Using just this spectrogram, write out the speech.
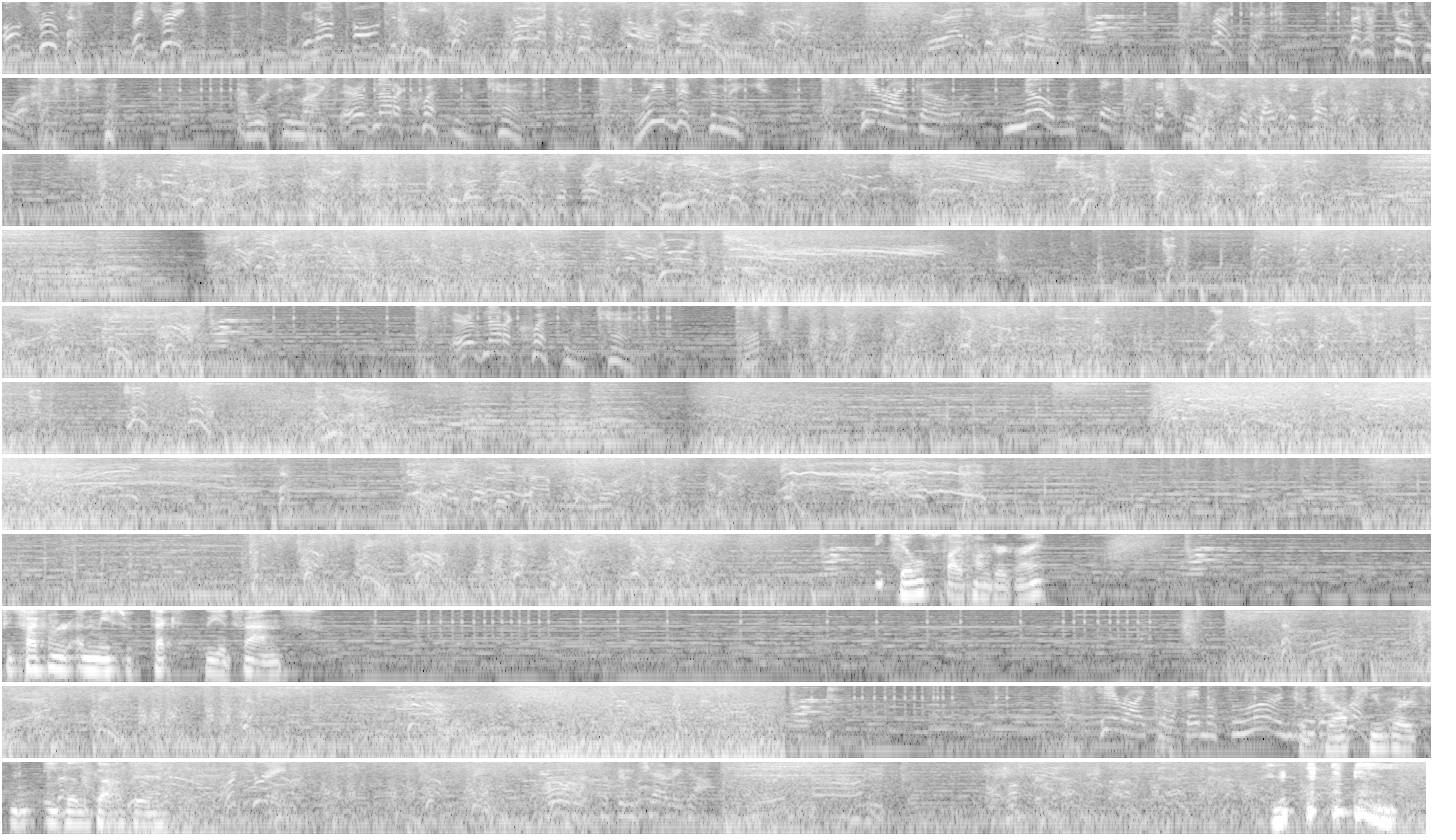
All troops, retreat! Do not fall to pieces, nor let a good sword go unused. We're at a disadvantage. Right then, let us go to work. I will see my... There is not a question of can. Leave this to me. Here I go. No mistakes. Here, so don't get reckless. A! We won't last at this rate. We need assistance. Not yet. You're There is not a question of can. Kills 500, right? Defeat 500 enemies to protect the advance. Here I go. They must learn Good job. Hubert and Edelgard. Retreat! Orders have been carried out. What comes next?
